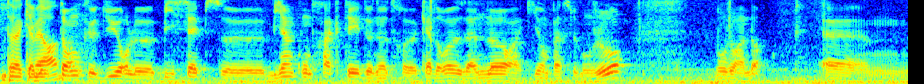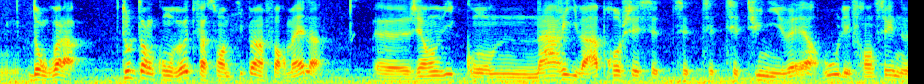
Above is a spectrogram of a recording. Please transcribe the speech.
De la caméra le temps que dure le biceps euh, bien contracté de notre cadreuse Anne-Laure à qui on passe le bonjour. Bonjour Anne-Laure. Euh, donc voilà, tout le temps qu'on veut, de façon un petit peu informelle. Euh, J'ai envie qu'on arrive à approcher cette- cette- cette- cet univers où les Français ne-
